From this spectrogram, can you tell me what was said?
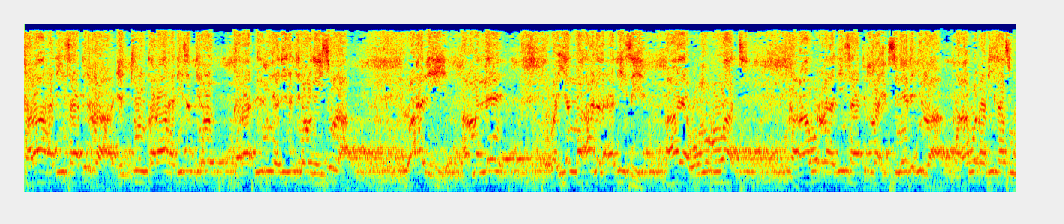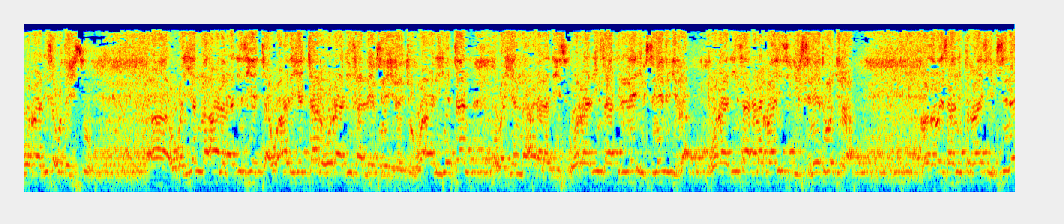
كرا حديثات الرا جتون كرا حديث كرا علم حديث التنم جيسرا وأهله أما اللي وبينا أهل الحديث. آية وهم الرواة. كرا والحديثات الرا ابن نجرة كرا والحديث والحديث أديسو. آه وبينا أهل الحديث يجا. وأهل يجان والحديث اللي ابن نجرة وأهل يجان وبينا أهل الحديث. والحديثات اللي ابن نجرة والحديث كان الرئيس ابن نجرة مذهب isaaniitti irraa is ibsine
